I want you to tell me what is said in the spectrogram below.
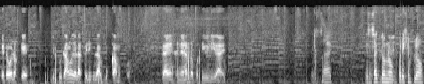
que todos los que disfrutamos de las películas buscamos, pues, que vayan generando posibilidades. Exacto. Exacto, uno, por ejemplo,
